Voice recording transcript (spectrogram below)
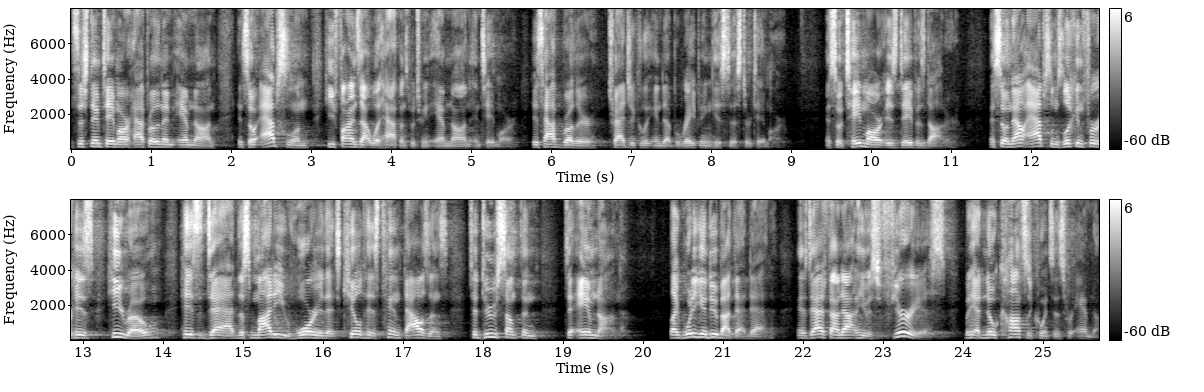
A sister named Tamar, half brother named Amnon. And so Absalom, he finds out what happens between Amnon and Tamar. His half brother tragically ended up raping his sister Tamar. And so Tamar is David's daughter. And so now Absalom's looking for his hero, his dad, this mighty warrior that's killed his ten thousands, to do something to Amnon. Like, what are you gonna do about that, dad? And his dad found out and he was furious, but he had no consequences for Amnon.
